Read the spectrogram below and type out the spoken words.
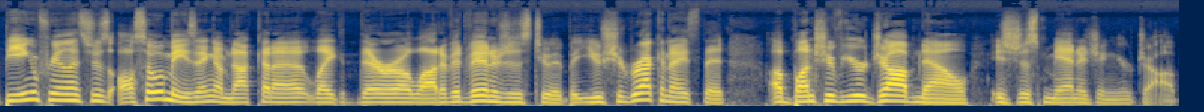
being a freelancer is also amazing. I'm not going to, like, there are a lot of advantages to it, but you should recognize that a bunch of your job now is just managing your job.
